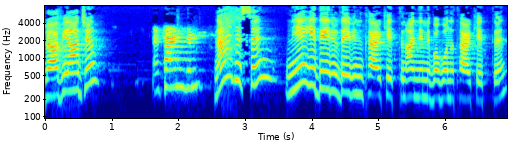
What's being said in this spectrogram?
Rabia'cığım Efendim, neredesin? Niye 7 Eylül'de evini terk ettin, anneni babanı terk ettin?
